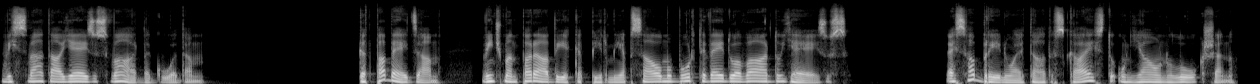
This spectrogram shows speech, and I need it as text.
visvētā Jēzus vārda godam. Kad pabeidzām, viņš man parādīja, ka pirmie psalmu burti veido vārdu Jēzus. Es apbrīnoju tādu skaistu un jaunu lūkšanu.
